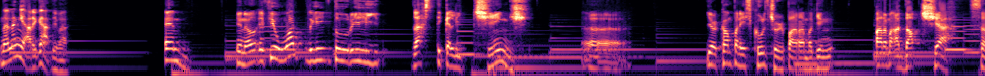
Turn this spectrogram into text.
Na nangyari nga, di ba? And, you know, if you want really, to really drastically change uh, your company's culture para maging, para ma-adopt siya sa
